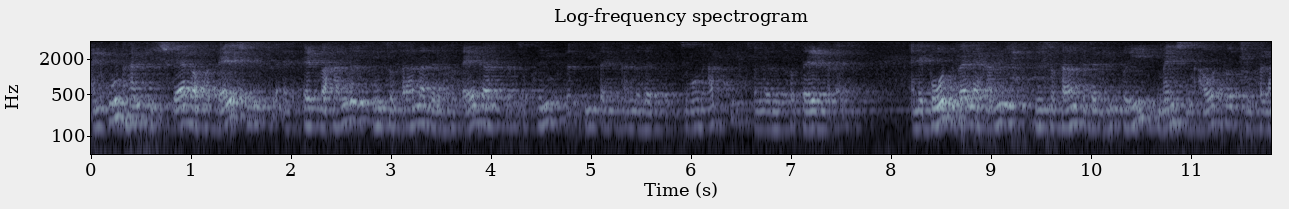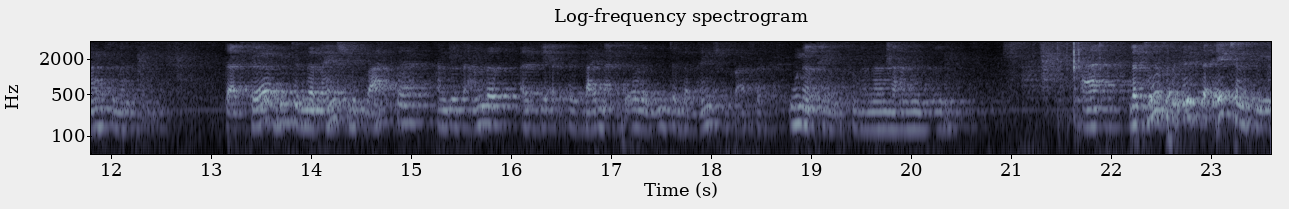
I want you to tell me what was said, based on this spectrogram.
Ein unhandlich schwerer Hotelschlüssel etwa handelt, insofern er den Hotelgast dazu bringt, dass dieser in einer Rezeption abgibt, wenn er das Hotel verlässt. Eine Bodenwelle handelt, insofern sie den Hybrid Menschen-Auto zum Verlangsamen. Der Akteur wütender Mensch mit Waffe handelt anders, als die beiden Akteure wütender Mensch und Waffe unabhängig voneinander handeln würden. Äh, Latours Begriff der Agency,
